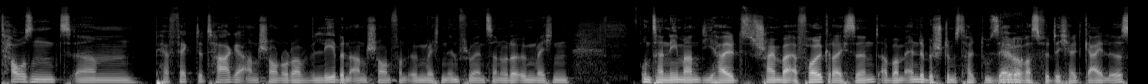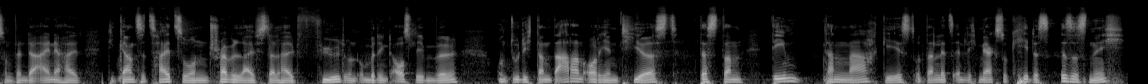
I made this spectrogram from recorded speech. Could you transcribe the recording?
tausend ähm, perfekte Tage anschauen oder Leben anschauen von irgendwelchen Influencern oder irgendwelchen Unternehmern, die halt scheinbar erfolgreich sind, aber am Ende bestimmst halt du selber, Ja. was für dich halt geil ist. Und wenn der eine halt die ganze Zeit so einen Travel-Lifestyle halt fühlt und unbedingt ausleben will und du dich dann daran orientierst, dass dann dem dann nachgehst und dann letztendlich merkst, okay, das ist es nicht,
